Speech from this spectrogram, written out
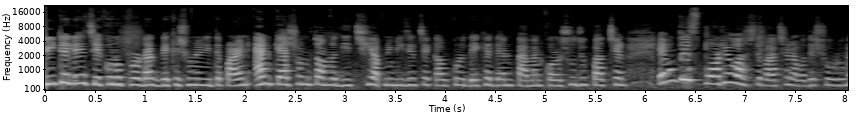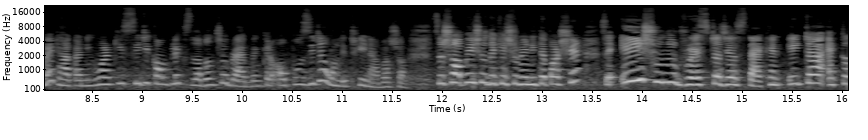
রিটেলে যে কোনো প্রোডাক্ট দেখে শুনে নিতে পারেন। অ্যান্ড ক্যাশ অন তো আমরা দিচ্ছি, আপনি নিজে চেক আউট করে দেখে দেন পেমেন্ট করার সুযোগ পাচ্ছেন। এবং তো স্পটেও আসতে পারছেন আমাদের শোরুমে Dhaka New Market City Complex level two BRAC ব্যাংকের অপোজিটে অনলি থ্রি নাম্বার শপ তো সব এসে দেখে শুনে নিতে পারছেন যে এই সুন্দর ড্রেসটা জাস্ট দেখেন, এটা একটা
